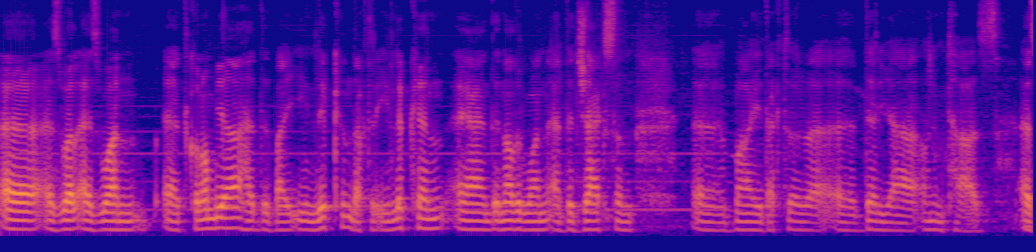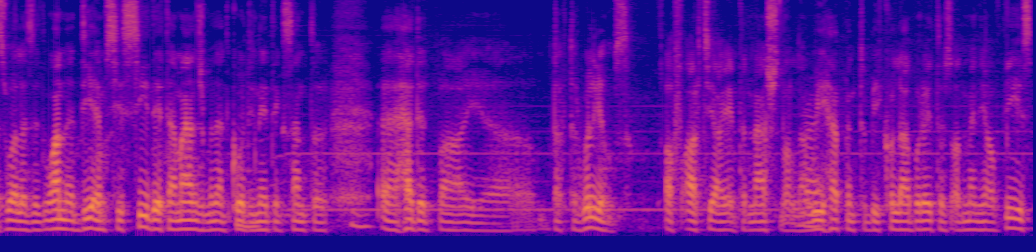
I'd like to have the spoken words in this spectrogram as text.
uh, as well as one at Columbia headed by Ian Lipkin, Dr. Ian Lipkin, and another one at the Jackson uh, by Dr. Uh, Derya Unutmaz, as well as one at DMCC, Data Management and Coordinating Center, uh, headed by uh, Dr. Williams of RTI International. Now, we happen to be collaborators on many of these.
